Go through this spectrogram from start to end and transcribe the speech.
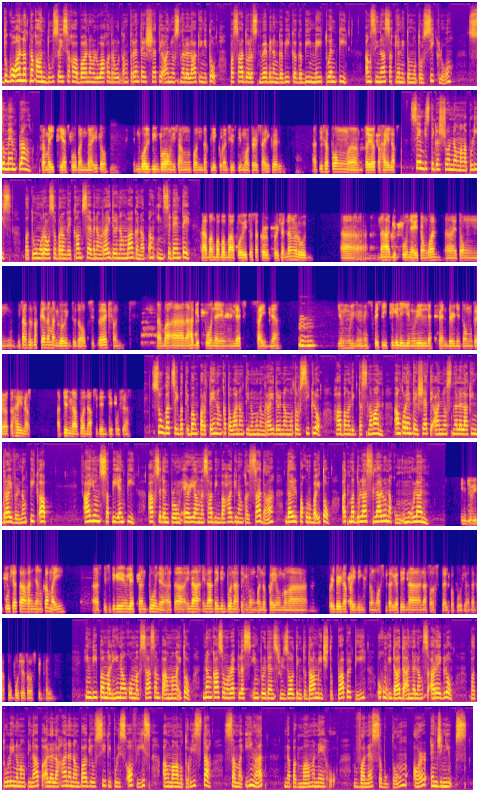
Duguan at nakahandusay sa kaba ng Luwakan Road ang 37 anyos na lalaking ito pasado alas 9 ng gabi kagabi May 20. Ang sinasakyan nitong motorsiklo, sumemplang. sa may Kias po banda ito. Involving po ang isang Honda Click 150 motorcycle at isa pong um, Toyota Hilux. Sa investigasyon ng mga pulis, patungo raw sa barangay Camp 7 ng rider nang maganap ang insidente. Habang pababa po ito sa curve portion ng road, ah, nahagip po niya itong one, ah, itong isang sasakyan naman going to the opposite direction. Naba, ah, nahagip po niya yung left side niya. Yung, yung specifically yung rear left fender nitong Toyota Hilux. At yun nga po, na-aksidente po siya. Sugat sa iba't ibang parte ng katawan ng tinamunang rider ng motorsiklo habang ligtas naman ang 47 anyos na lalaking driver ng pick-up. Ayon sa PNP, accident-prone area ang nasabing bahagi ng kalsada dahil pakurba ito at madulas lalo na kung umuulan. injury po siya sa kanyang kamay, uh, specifically yung left hand po niya at uh, ina inantay din po natin kung ano pa yung mga further na findings ng hospital kasi na nasa hospital pa po siya, natakpo po siya sa hospital. Hindi pa malinaw kung magsasampa ang mga ito ng kasong reckless imprudence resulting to damage to property o kung idadaan na lang sa areglo. Patuloy namang pinapaalalahanan ng Baguio City Police Office ang mga motorista sa maingat na pagmamaneho. Vanessa Bugtong, RNG News.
